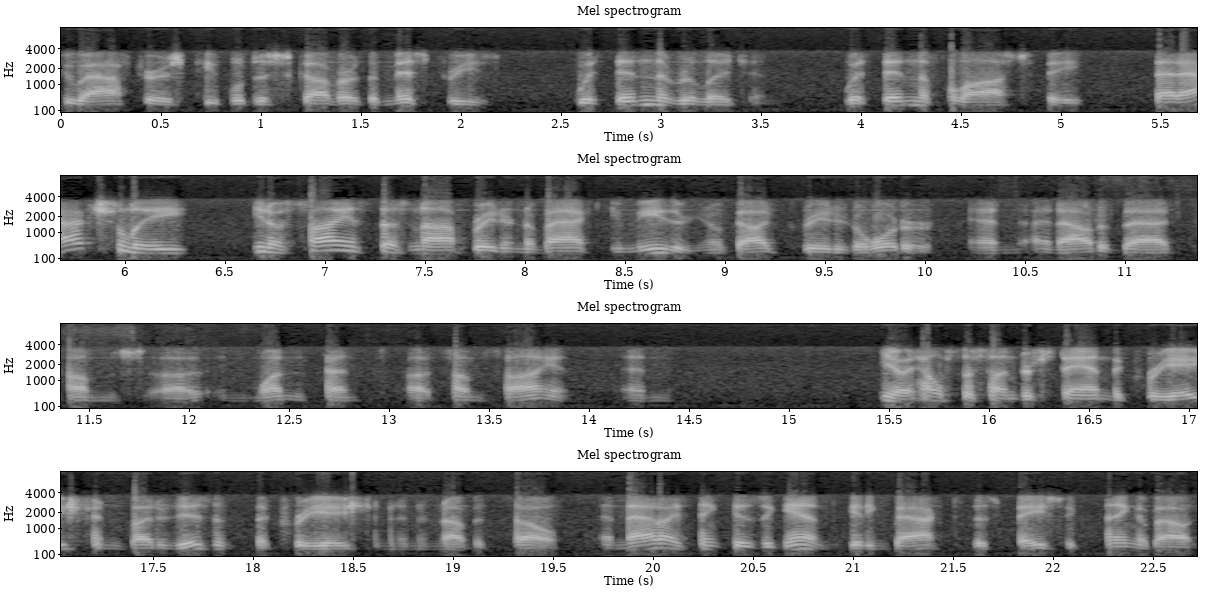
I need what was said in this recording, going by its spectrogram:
two after as people discover the mysteries within the religion, within the philosophy, that actually, you know, science doesn't operate in a vacuum either. You know, God created order, and, and out of that comes, uh, in one sense, uh, some science. And, you know, it helps us understand the creation, but it isn't the creation in and of itself. And that, I think, is, again, getting back to this basic thing about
